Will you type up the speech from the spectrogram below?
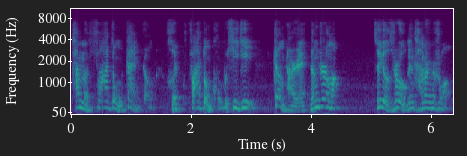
他们发动战争和发动恐怖袭击，正常人能知道吗？所以有的时候我跟台湾人说，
